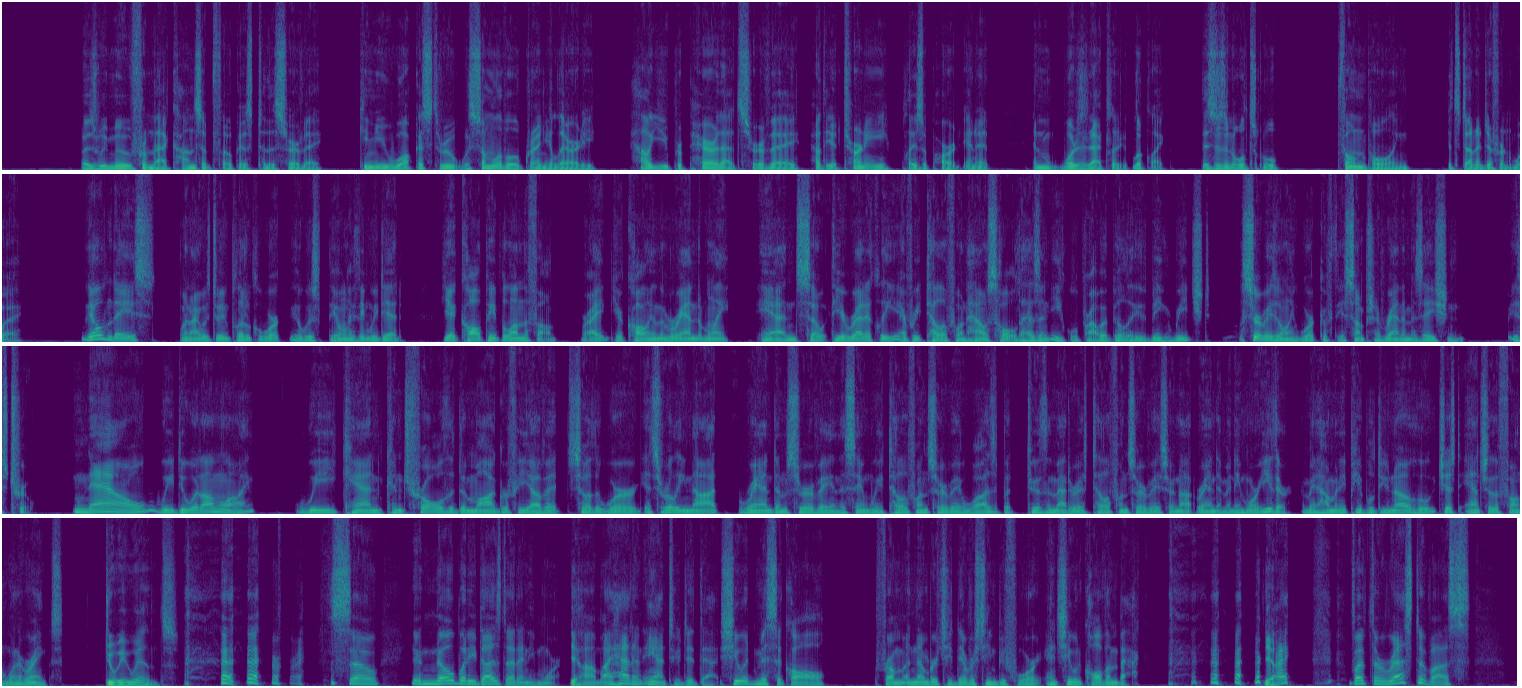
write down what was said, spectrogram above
As we move from that concept focus to the survey, can you walk us through, with some level of granularity, how you prepare that survey, how the attorney plays a part in it, and what does it actually look like? This is an old school phone polling. It's done a different way. The olden days, when I was doing political work, it was the only thing we did. You call people on the phone, right? You're calling them randomly. And so theoretically, every telephone household has an equal probability of being reached. Surveys only work if the assumption of randomization is true. Now we do it online. We can control the demography of it so that we're it's really not random survey in the same way telephone survey was but truth of the matter is telephone surveys are not random anymore either. I mean how many people do you know who just answer the phone when it rings? Dewey wins. Right. So nobody does that anymore yeah. Um, i had an aunt who did that she would miss a call from a number she'd never seen before and she would call them back yeah right? but the rest of us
